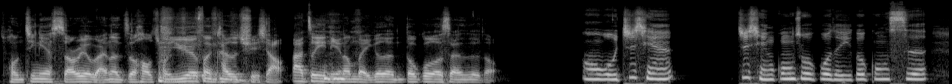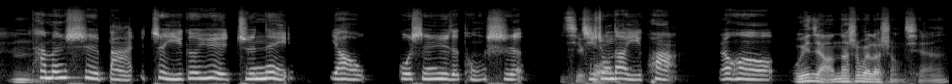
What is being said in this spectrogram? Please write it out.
从今年十二月完了之后，从一月份开始取消，那这一年的每个人都过了生日的。嗯，我之前之前工作过的一个公司，嗯。他们是把这一个月之内要过生日的同事一起集中到一块儿，然后我跟你讲，那是为了省钱。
